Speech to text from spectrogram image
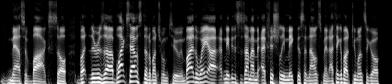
massive box. So, but there is uh, Black Sabbath's done a bunch of them too. And by the way, maybe this is the time I officially make this announcement. I think about two months ago,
